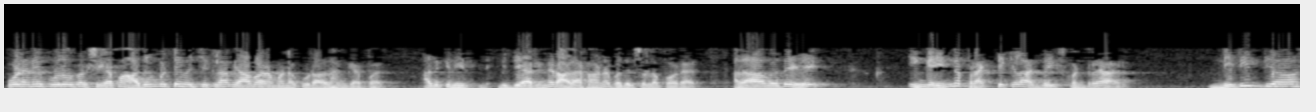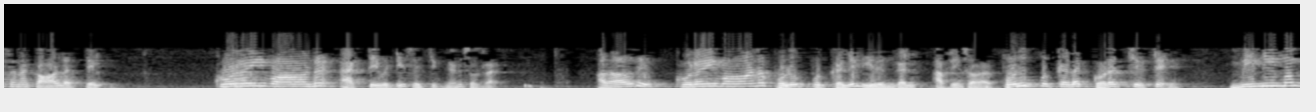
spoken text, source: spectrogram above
உடனே பூர்வபக்ஷி கேட்பான் அது மட்டும் வச்சுக்கலாம் வியாபாரம் பண்ணக்கூடாதான்னு கேட்பார். அதுக்கு வித்யாரிணர் அழகான பதில் சொல்ல போறார். அதாவது இங்க என்ன பிராக்டிக்கலா அட்வைஸ் பண்றார்? நிதித்தியாசன காலத்தில் குறைவான ஆக்டிவிட்டிஸ் வச்சுக்கங்கன்னு சொல்ற அதாவது குறைவான பொறுப்புகளில் இருங்கள் அப்படின்னு சொல்றார். பொறுப்புகளை குறைச்சிட்டு மினிமம்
